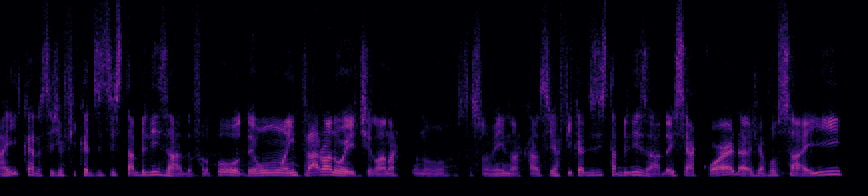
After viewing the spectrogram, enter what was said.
Aí, cara, você já fica desestabilizado. Fala, pô, deu um. Entraram à noite lá na, no estacionamento, na casa, você já fica desestabilizado. Aí você acorda, já vou sair.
